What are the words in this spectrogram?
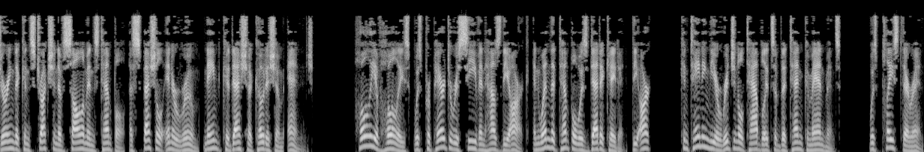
During the construction of Solomon's temple, a special inner room, named Kadesh HaKodeshim. Holy of Holies, was prepared to receive and house the ark, and when the temple was dedicated, the ark containing the original tablets of the Ten Commandments was placed therein.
